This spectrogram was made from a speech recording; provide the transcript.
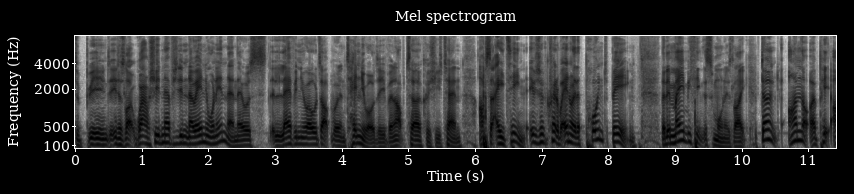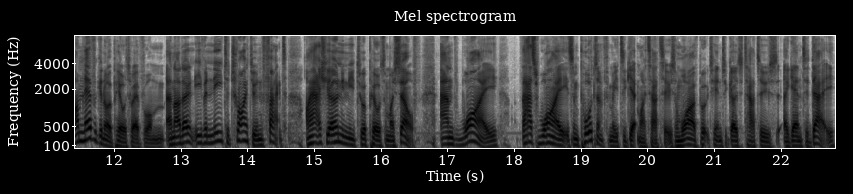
to be it was like wow, she'd never she didn't know anyone in there. And there was eleven year olds up and ten year olds even up to her because she's ten, up to eighteen. It was incredible. Anyway, the point being that it made me think this morning is like, don't I'm not I'm never going to appeal to everyone, and I don't even need to try to. In fact, I actually only need to appeal to myself. And why that's why it's important for me to get my tattoos and why I've booked in to go to tattoos again today,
